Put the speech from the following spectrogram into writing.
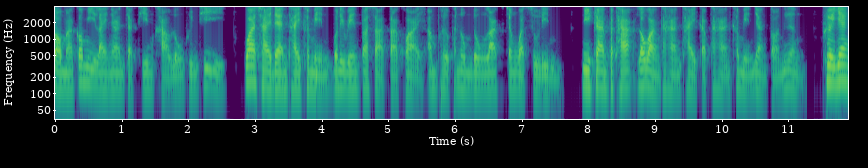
ต่อมาก็มีรายงานจากทีมข่าวลงพื้นที่ ว่าชายแดนไทยเขมรบริเวณปราสาทตาควายอำเภอพนมดงรัก จังหวัดสุรินทร์ มีการประทะระหว่างทหารไทยกับทหารเขมรอย่างต่อเนื่อง เพื่อแย่ง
